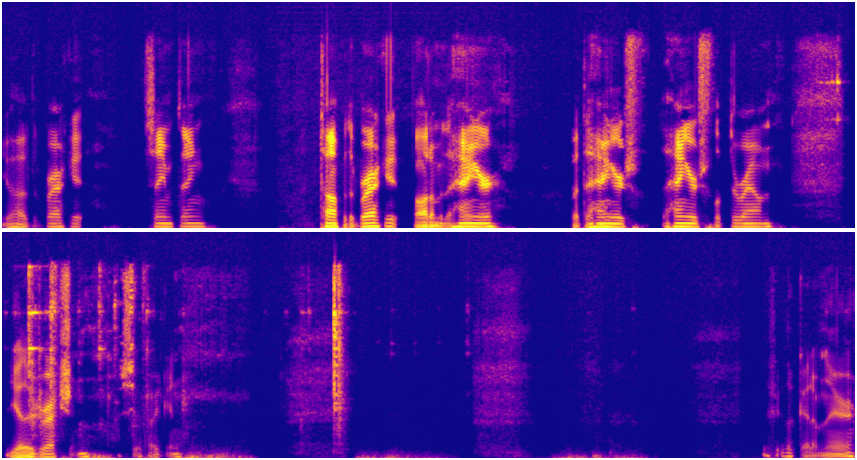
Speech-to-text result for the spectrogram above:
you'll have the bracket, same thing, top of the bracket, bottom of the hanger, but the hangers the hangers flipped around the other direction. Let's see if I can. If you look at them there,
